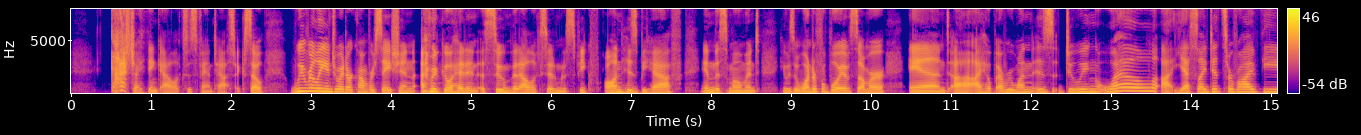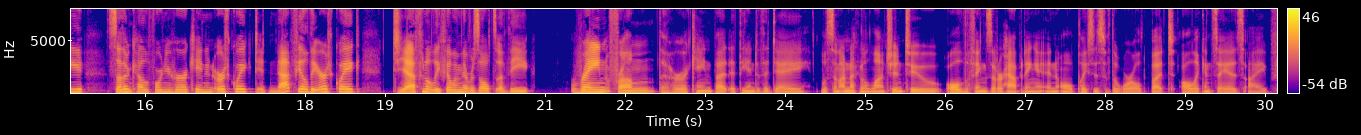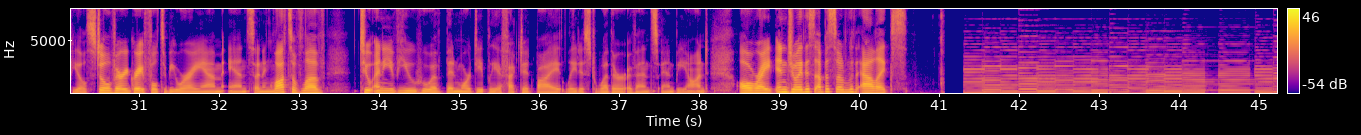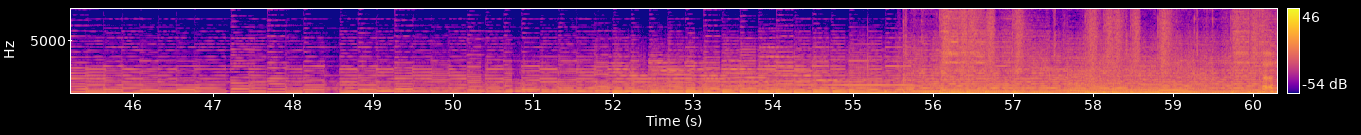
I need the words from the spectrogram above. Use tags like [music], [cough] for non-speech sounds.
gosh, I think Alex is fantastic. So we really enjoyed our conversation. [laughs] I would go ahead and assume that Alex did. I'm going to speak on his behalf in this moment. He was a wonderful boy of summer, and uh, I hope everyone is doing well. Uh, yes, I did survive the Southern California hurricane and earthquake, did not feel the earthquake. Definitely feeling the results of the rain from the hurricane, but at the end of the day, listen, I'm not going to launch into all the things that are happening in all places of the world, but all I can say is I feel still very grateful to be where I am and sending lots of love to any of you who have been more deeply affected by latest weather events and beyond. All right, enjoy this episode with Alex.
